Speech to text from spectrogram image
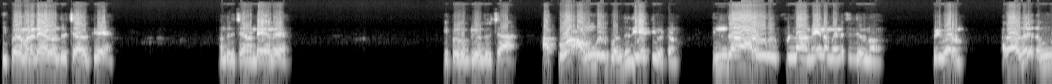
இப்ப நம்ம ரெண்டே ஆள் வந்துருச்சா அதுக்கு வந்துருச்சா ரெண்டே ரெண்டாயிரம் இப்ப இப்படி வந்துருச்சா? அப்போ அவங்களுக்கு வந்து ஏத்தி வெட்டணும். இந்த அளவுகள் ஃபுல்லாமே நம்ம என்ன செஞ்சிடணும்? இப்படி வரணும். அதாவது ரொம்ப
